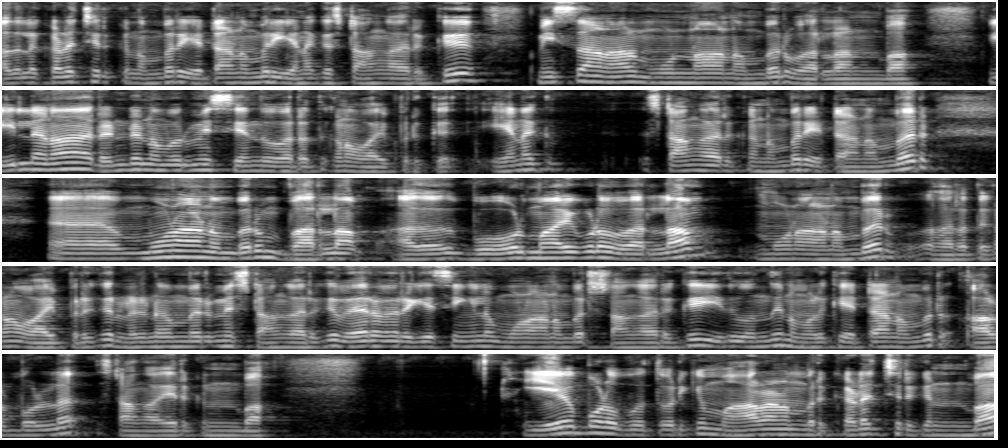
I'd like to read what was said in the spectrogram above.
அதில் கிடச்சிருக்க நம்பர் எட்டாம் நம்பர் எனக்கு ஸ்ட்ராங்காக இருக்குது மிஸ் ஆனால் மூணாம் நம்பர் வரலான்பா இல்லைனா ரெண்டு நம்பருமே சேர்ந்து வர்றதுக்கான வாய்ப்பு இருக்குது எனக்கு ஸ்ட்ராங்காக இருக்க நம்பர் எட்டாம் நம்பர் மூணாம் நம்பரும் வரலாம். அதாவது போர்டு மாதிரி கூட வரலாம். மூணாம் நம்பர் வரதுக்கான வாய்ப்பு இருக்குது ரெண்டு நம்பருமே ஸ்ட்ராங்காக இருக்குது வேறு வேறு கேசிங்கில் மூணாம் நம்பர் ஸ்ட்ராங்காக இருக்குது இது வந்து நம்மளுக்கு எட்டாம் நம்பர் ஆல் போலில் ஸ்ட்ராங்காக இருக்குன்பா ஏ போலை பொறுத்த வரைக்கும் ஆறாம் நம்பர் கிடச்சிருக்குன்பா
